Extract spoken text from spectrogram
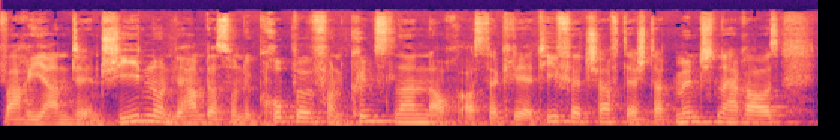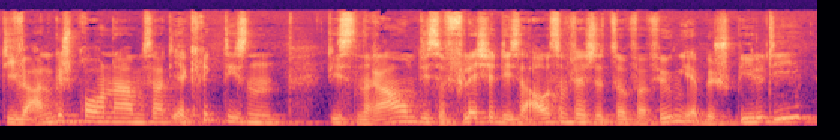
Variante entschieden und wir haben da so eine Gruppe von Künstlern, auch aus der Kreativwirtschaft der Stadt München heraus, die wir angesprochen haben, gesagt, ihr kriegt diesen, diesen Raum, diese Fläche, diese Außenfläche zur Verfügung, ihr bespielt die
